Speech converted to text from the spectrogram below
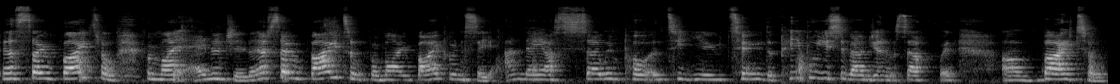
They are so vital for my energy. They are so vital for my vibrancy. And they are so important to you too. The people you surround yourself with are vital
